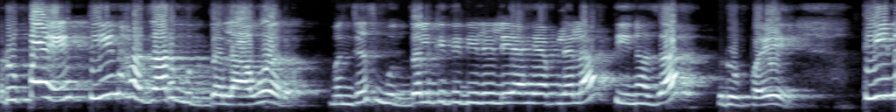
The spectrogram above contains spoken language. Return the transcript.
रुपये तीन हजार मुद्दलावर म्हणजेच मुद्दल किती दिलेली आहे आपल्याला? तीन हजार रुपये. तीन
